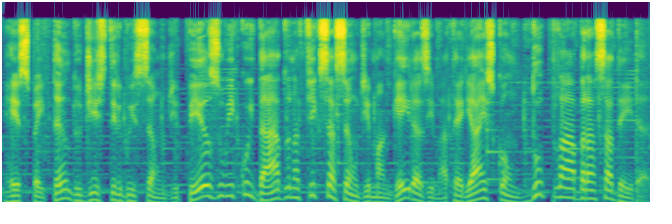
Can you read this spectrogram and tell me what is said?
respeitando distribuição de peso e cuidado na fixação de mangueiras e materiais com dupla abraçadeira.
